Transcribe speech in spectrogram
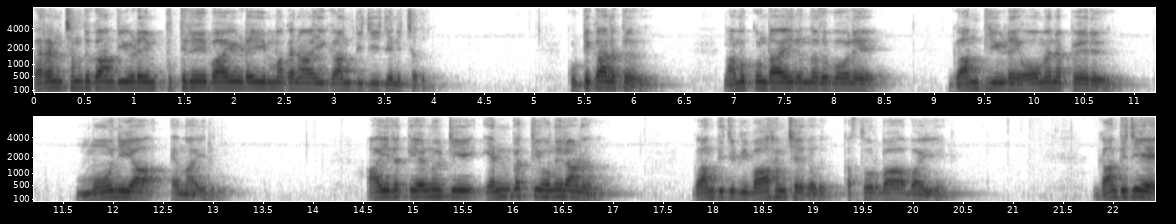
കരംചന്ദ് ഗാന്ധിയുടെയും പുത്തിലേബായിയുടെയും മകനായി ഗാന്ധിജി ജനിച്ചത്. കുട്ടിക്കാലത്ത് നമുക്കുണ്ടായിരുന്നതുപോലെ ഗാന്ധിയുടെ ഓമനപ്പേര് മോനിയ എന്നായിരുന്നു. ആയിരത്തി എണ്ണൂറ്റി എൺപത്തി ഒന്നിലാണ് ഗാന്ധിജി വിവാഹം ചെയ്തത് കസ്തൂർബായിയെ ഗാന്ധിജിയെ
